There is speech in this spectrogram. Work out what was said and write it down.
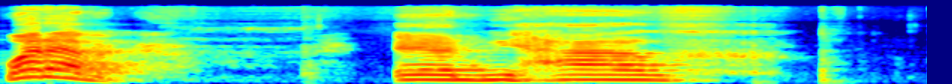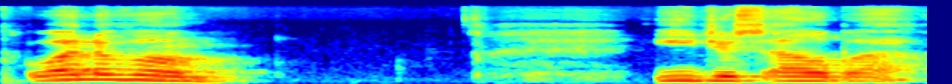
Whatever. And we have one of them, Idris Elba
